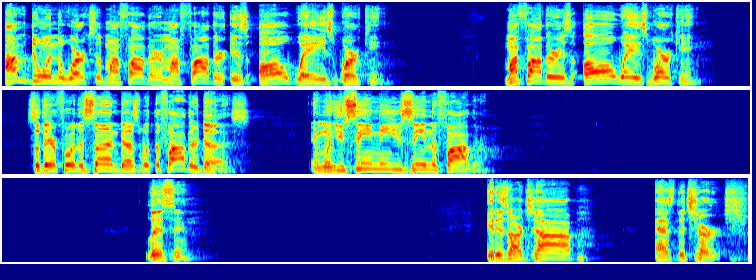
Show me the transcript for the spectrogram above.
I'm doing the works of my Father and my Father is always working. My Father is always working. So therefore, the Son does what the Father does. And when you see me, you seen the Father. Listen, it is our job as the church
